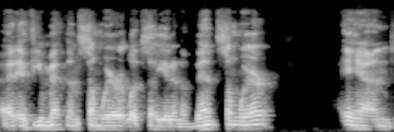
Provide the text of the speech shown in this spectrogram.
And if you met them somewhere, let's say at an event somewhere, and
